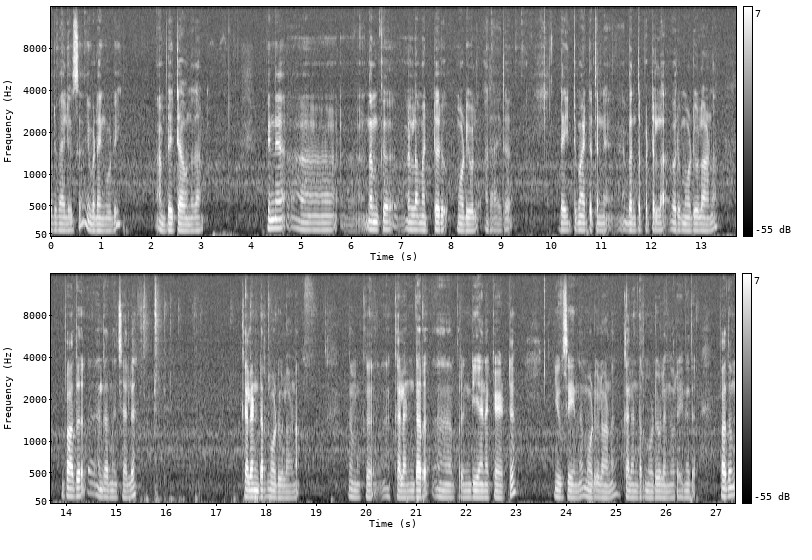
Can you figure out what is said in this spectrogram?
ഒരു വാല്യൂസ് ഇവിടെയും കൂടി അപ്ഡേറ്റ് ആവുന്നതാണ്. പിന്നെ നമുക്ക് ഉള്ള മറ്റൊരു മോഡ്യൂൾ അതായത് ഡേറ്റുമായിട്ട് തന്നെ ബന്ധപ്പെട്ടുള്ള ഒരു മോഡ്യൂളാണ് അപ്പോൾ അത് എന്താണെന്ന് വെച്ചാൽ കലണ്ടർ മോഡ്യൂളാണ് നമുക്ക് കലണ്ടർ പ്രിന്റ് ചെയ്യാനൊക്കെ ആയിട്ട് യൂസ് ചെയ്യുന്ന മോഡ്യൂളാണ് കലണ്ടർ മോഡ്യൂൾ എന്ന് പറയുന്നത്. അപ്പോൾ അതും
